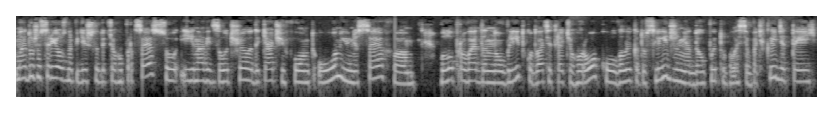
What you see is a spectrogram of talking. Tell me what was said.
Ми дуже серйозно підійшли до цього процесу і навіть залучили дитячий фонд ООН ЮНІСЕФ. Е, Було проведено влітку 23-го року велике дослідження, де опитувалися батьки дітей.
